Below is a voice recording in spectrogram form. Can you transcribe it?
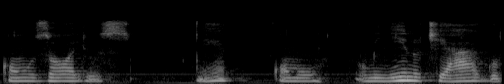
com os olhos, né, como o menino Tiago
